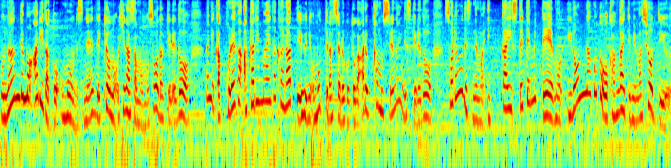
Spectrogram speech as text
もう何でもありだと思うんですね。で今日のおひな様もそうだけれど何かこれが当たり前だからっていうふうに思ってらっしゃることがあるかもしれないんですけれどそれをですね、まあ、一回捨ててみてもういろんなことを考えてみましょうっていう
